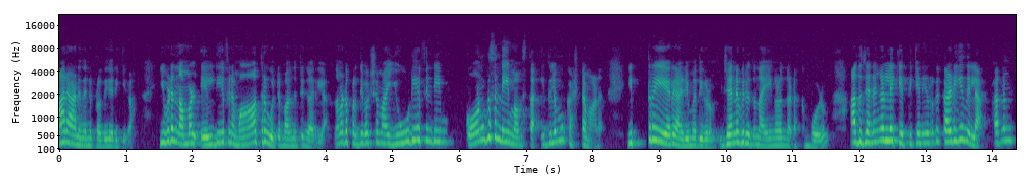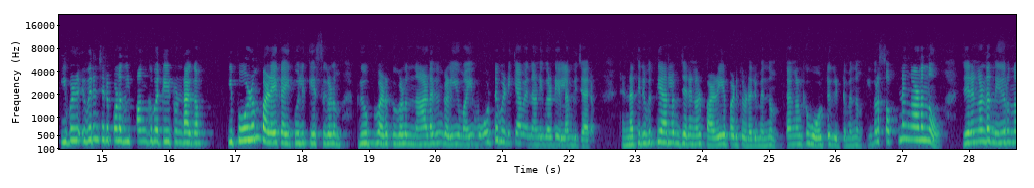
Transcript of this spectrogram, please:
ആരാണ് ഇതിന് പ്രതികരിക്കുക? ഇവിടെ നമ്മൾ എൽ ഡി എഫിനെ മാത്രം കുറ്റം പറഞ്ഞിട്ടും കാര്യമില്ല. നമ്മുടെ പ്രതിപക്ഷമായ യു ഡി എഫിന്റെയും കോൺഗ്രസിന്റെയും അവസ്ഥ ഇതിലും കഷ്ടമാണ്. ഇത്രയേറെ അഴിമതികളും ജനവിരുദ്ധ നയങ്ങളും നടക്കുമ്പോഴും അത് ജനങ്ങളിലേക്ക് എത്തിക്കാൻ ഇവർക്ക് കഴിയുന്നില്ല. കാരണം ഇവർ ഇവരും ചിലപ്പോൾ അതിൽ പങ്കുപറ്റിയിട്ടുണ്ടാകാം. ഇപ്പോഴും പഴയ കൈക്കൂലി കേസുകളും ഗ്രൂപ്പ് വഴക്കുകളും നാടകം കളിയുമായി വോട്ട് പിടിക്കാം എന്നാണ് ഇവരുടെ എല്ലാം വിചാരം. രണ്ടായിരത്തി ഇരുപത്തിയാറിലും ജനങ്ങൾ പഴയപടി തുടരുമെന്നും തങ്ങൾക്ക് വോട്ട് കിട്ടുമെന്നും ഇവർ സ്വപ്നം കാണുന്നു. ജനങ്ങളുടെ നീറുന്ന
